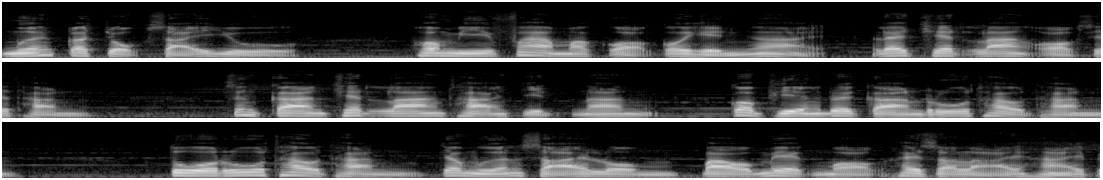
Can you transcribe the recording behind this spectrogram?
เหมือนกระจกใสอยู่ พอมีฝ้ามาเกาะก็เห็นง่าย และเช็ดล้างออกเสียทัน ซึ่งการเช็ดล้างทางจิตนั้น ก็เพียงด้วยการรู้เท่าทัน ตัวรู้เท่าทันจะเหมือนสายลมเป่าเมฆหมอกให้สลายหายไป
